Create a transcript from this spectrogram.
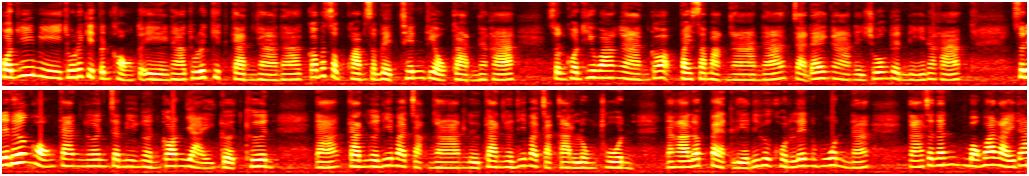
คนที่มีธุรกิจเป็นของตัวเองนะ ธุรกิจการงานนะก็ประสบความสำเร็จเช่นเดียวกันนะคะ ส่วนคนที่ว่างงานก็ไปสมัครงานนะ จะได้งานในช่วงเดือนนี้นะคะ ส่วนในเรื่องของการเงินจะมีเงินก้อนใหญ่เกิดขึ้นนะการเงินที่มาจากงาน หรือการเงินที่มาจากการลงทุนนะคะแล้ว8เหรียญนี่คือคนเล่นหุ้นนะนะฉะนั้นมองว่ารายได้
